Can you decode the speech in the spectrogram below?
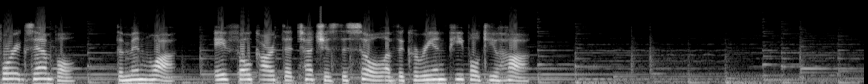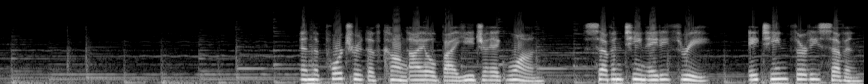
For example, the Minhwa, a folk art that touches the soul of the Korean people Tuha. And the portrait of Kong Io by Yi Jae-gwan, 1783-1837.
